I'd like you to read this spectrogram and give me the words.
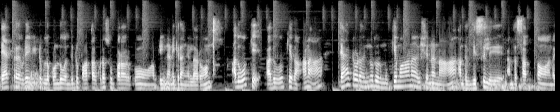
தியேட்டரை அப்படியே வீட்டுக்குள்ள கொண்டு வந்துட்டு பார்த்தா கூட சூப்பரா இருக்கும் அப்படின்னு நினைக்கிறாங்க எல்லாரும். அது ஓகே அது ஓகே தான். ஆனா தியேட்டரோட இன்னொரு ஒரு முக்கியமான விஷயம் என்னன்னா அந்த விசிலு அந்த சத்தம் அந்த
